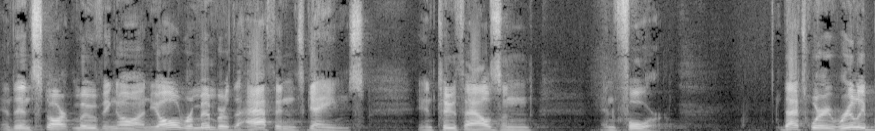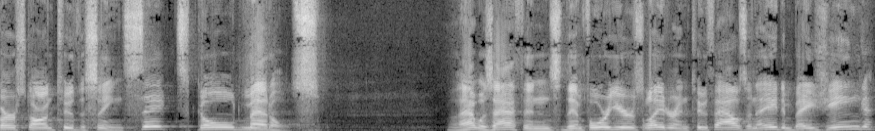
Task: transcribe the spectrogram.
and then start moving on. You all remember the Athens Games in 2004. That's where he really burst onto the scene. Six gold medals. Well, that was Athens. Then, four years later in 2008 in Beijing,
